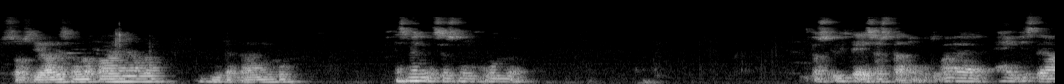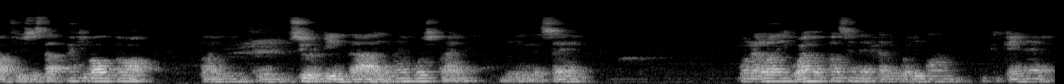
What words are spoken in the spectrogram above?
sosiaalisella paineella? Mitä tää niinku... Esimerkiksi jos niin kuin jos yhteisöstä niin kuin tulee henkistä ja fyysistä väkivaltaa tai niin kuin syrjintää ja näin poispäin, niin se monella niin kuin aiheuttaa sen, että niin ei vaan kykene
